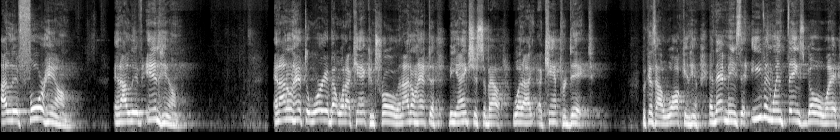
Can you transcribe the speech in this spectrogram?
I live for Him, and I live in Him. And I don't have to worry about what I can't control, and I don't have to be anxious about what I, I can't predict because I walk in Him. And that means that even when things go away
